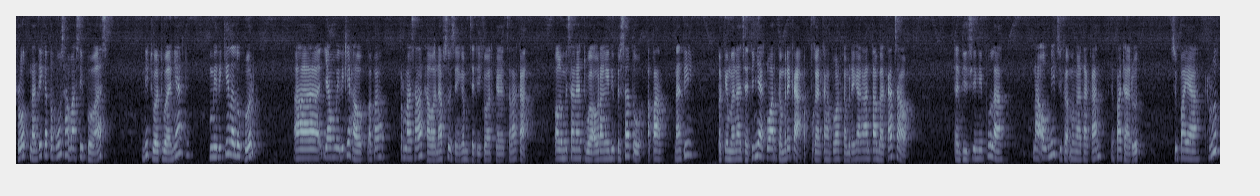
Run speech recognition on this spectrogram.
Ruth nanti ketemu sama si Boas ini dua-duanya memiliki leluhur uh, yang memiliki hawa, apa permasalahan hawa nafsu sehingga menjadi keluarga celaka. Kalau misalnya dua orang ini bersatu, apa nanti bagaimana jadinya keluarga mereka? Bukankah keluarga mereka akan tambah kacau? Dan di sini pula Naomi juga mengatakan kepada Ruth supaya Ruth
